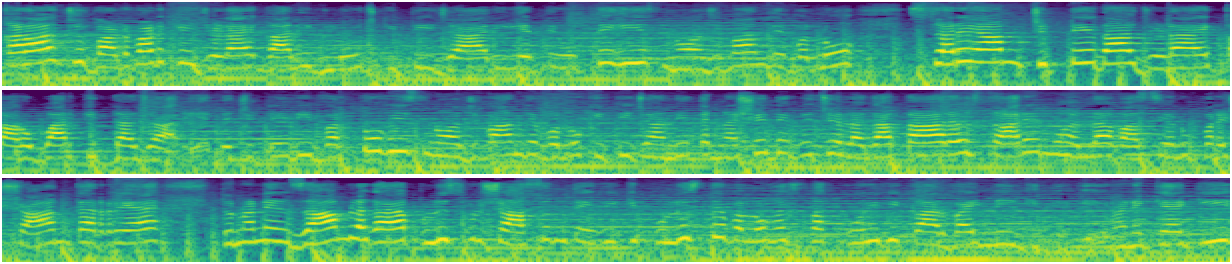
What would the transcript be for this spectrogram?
ਘਰਾਂ 'ਚ ਵੜ-ਵੜ ਕੇ ਜਿਹੜਾ ਹੈ ਗਾਲੀ ਗਲੋਚ ਕੀਤੀ ਜਾ ਰਹੀ ਹੈ ਤੇ ਉੱਥੇ ਹੀ ਇਸ ਨੌਜਵਾਨ ਦੇ ਵੱਲੋਂ ਸਰੇਆਮ ਚਿੱਟੇ ਦਾ ਜਿਹੜਾ ਹੈ ਕਾਰੋਬਾਰ ਕੀਤਾ ਜਾ ਰਿਹਾ ਹੈ ਤੇ ਚਿੱਟੇ ਦੀ ਵਰਤੋਂ ਵੀ ਇਸ ਨੌਜਵਾਨ ਦੇ ਵੱਲੋਂ ਕੀਤੀ ਜਾਂਦੀ ਹੈ ਤੇ ਨਸ਼ੇ ਦੇ ਵਿੱਚ ਲਗਾਤਾਰ ਸਾਰੇ ਮੁਹੱਲਾ ਵਾਸੀਆਂ ਨੂੰ ਪਰੇਸ਼ਾਨ ਕਰ ਰਿਹਾ ਹੈ ਤੇ ਉਹਨਾਂ ਨੇ ਇਲਜ਼ਾਮ ਲਗਾਇਆ ਪੁਲਿਸ ਪ੍ਰਸ਼ਾਸਨ ਤੇ ਵੀ ਕਿ ਪੁਲਿਸ ਦੇ ਵੱਲੋਂ ਹਜੇ ਤੱਕ ਕੋਈ ਵੀ ਕਾਰਵਾਈ ਨਹੀਂ ਕੀਤੀ ਗਈ। ਉਹਨਾਂ ਨੇ ਕਿਹਾ ਕਿ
